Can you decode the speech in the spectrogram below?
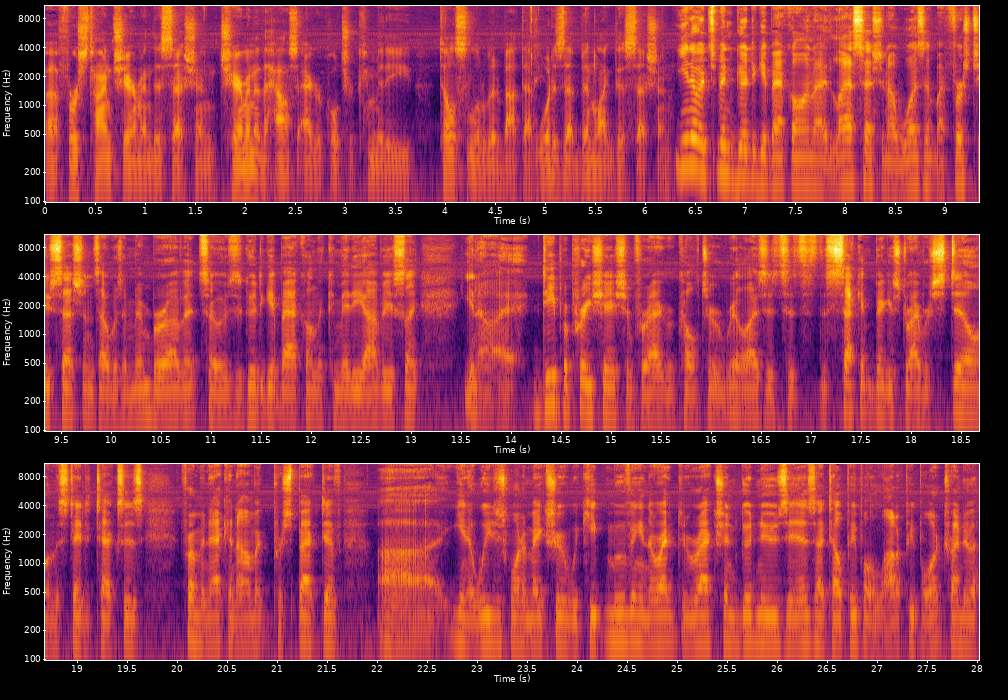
uh, first time chairman this session, chairman of the House Agriculture Committee. Tell us a little bit about that. What has that been like this session? You know, it's been good to get back on. I, last session I wasn't. My first two sessions I was a member of it, so it was good to get back on the committee. Obviously, you know, deep appreciation for agriculture. Realize it's it's the second biggest driver still in the state of Texas from an economic perspective. Uh, you know, we just want to make sure we keep moving in the right direction. Good news is, I tell people a lot of people aren't trying to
